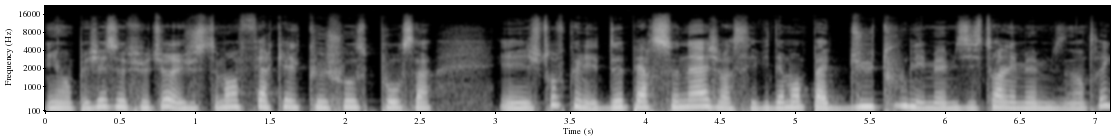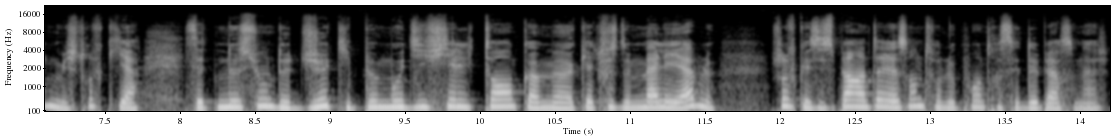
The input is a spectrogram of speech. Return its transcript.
Et empêcher ce futur et justement faire quelque chose pour ça. Et je trouve que les deux personnages, c'est évidemment pas du tout les mêmes histoires, les mêmes intrigues, mais je trouve qu'il y a cette notion de Dieu qui peut modifier le temps comme euh, quelque chose de malléable. Je trouve que c'est super intéressant sur le point entre ces deux personnages.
